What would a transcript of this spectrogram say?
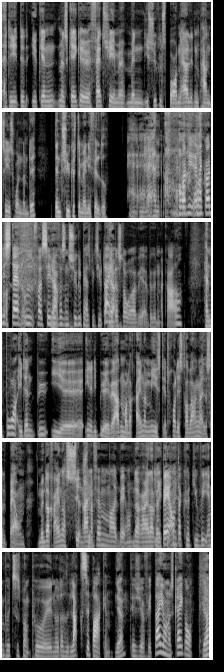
er det, det, igen, man skal ikke øh, fatshame, men i cykelsporten er der lidt en parentes rundt om det. Den tykkeste mand i feltet. Han, han, Han- er godt i, han er godt i stand ud for at se det Ja. ud fra sådan et cykelperspektiv. Der er Ja. en, der står og er ved at begynde at græde. Han bor i den by, i øh, en af de byer i verden, hvor der regner mest. Jeg tror, det er Stavanger, eller så er det Bergen. Men der regner sindssygt. regner fandme meget i Bergen. Der regner I rigtig, Bergen, der kørte de jo VM på et tidspunkt på øh, noget, der hed Laksebakken. Ja. Det synes jeg er fedt. Der er Jonas Gregor. Ja.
